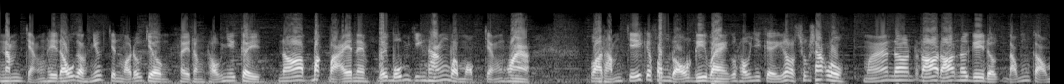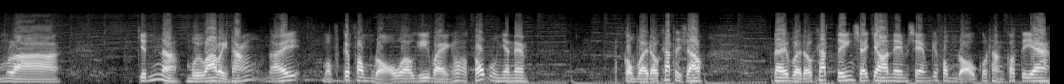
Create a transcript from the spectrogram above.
uh, trận thi đấu gần nhất trên mọi đấu trường thì thằng Thổ Nhĩ Kỳ nó bắt bại anh em với 4 chiến thắng và một trận hòa. Và thậm chí cái phong độ ghi bàn của Thổ Nhĩ Kỳ rất là xuất sắc luôn. Mà nó đó đó nó ghi được tổng cộng là 9 nè 13 bàn thắng. Đấy một cái phong độ uh, ghi bàn rất là tốt luôn nha anh em. Còn về đội khách thì sao? Đây về đội khách tiến sẽ cho anh em xem cái phong độ của thằng Cotia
